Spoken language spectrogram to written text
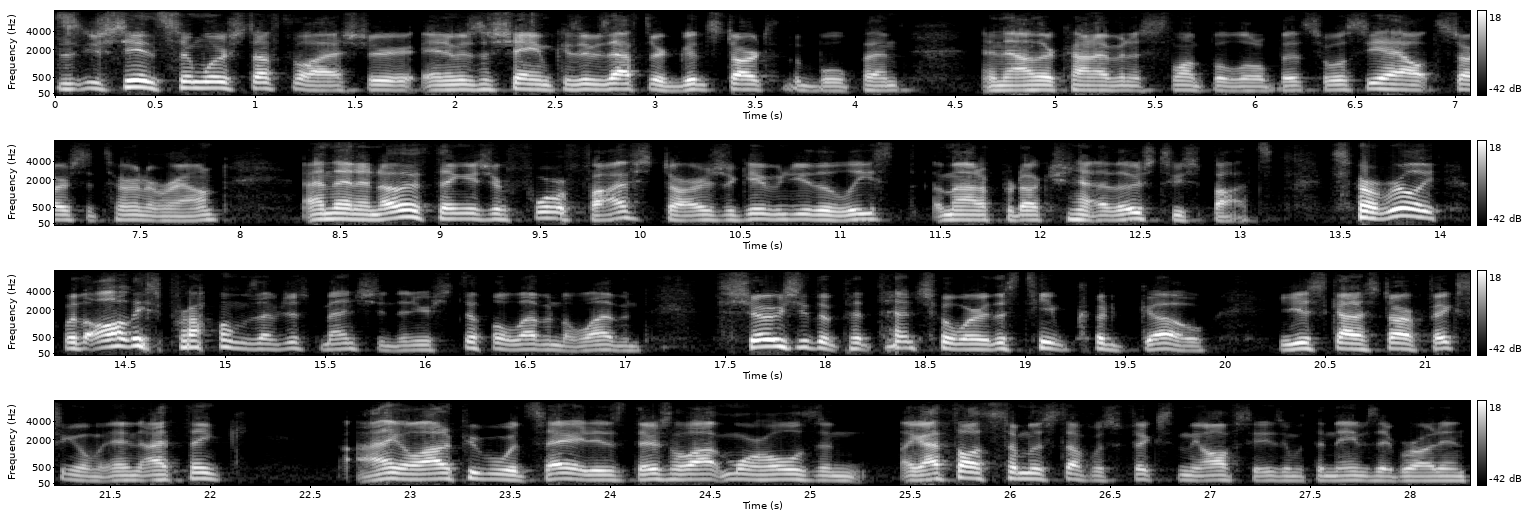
you're seeing similar stuff to last year, and it was a shame because it was after a good start to the bullpen, and now they're kind of in a slump a little bit. So we'll see how it starts to turn around. And then another thing is your four or five stars are giving you the least amount of production out of those two spots. So really, with all these problems I've just mentioned, and you're still 11 11, shows you the potential where this team could go. You just got to start fixing them. And I think I think a lot of people would say it is there's a lot more holes and like I thought some of the stuff was fixed in the offseason with the names they brought in.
